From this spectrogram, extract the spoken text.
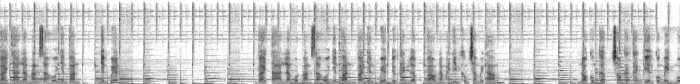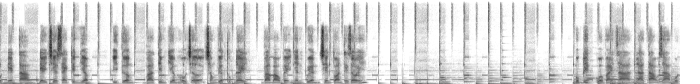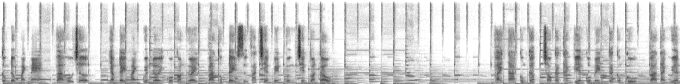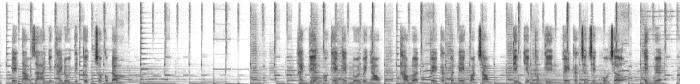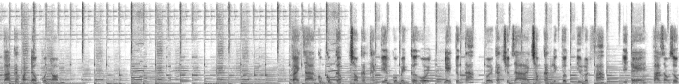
Vita là mạng xã hội nhân văn, nhân quyền. Vita là một mạng xã hội nhân văn và nhân quyền được thành lập vào năm 2018. Nó cung cấp cho các thành viên của mình một nền tảng để chia sẻ kinh nghiệm, ý tưởng và tìm kiếm hỗ trợ trong việc thúc đẩy và bảo vệ nhân quyền trên toàn thế giới. Mục đích của VISA là tạo ra một cộng đồng mạnh mẽ và hỗ trợ nhằm đẩy mạnh quyền lợi của con người và thúc đẩy sự phát triển bền vững trên toàn cầu. Vita cung cấp cho các thành viên của mình các công cụ và tài nguyên để tạo ra những thay đổi tích cực cho cộng đồng. Thành viên có thể kết nối với nhau, thảo luận về các vấn đề quan trọng, tìm kiếm thông tin về các chương trình hỗ trợ, tình nguyện và các hoạt động của nhóm. Vita cũng cung cấp cho các thành viên của mình cơ hội để tương tác với các chuyên gia trong các lĩnh vực như luật pháp, y tế và giáo dục.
